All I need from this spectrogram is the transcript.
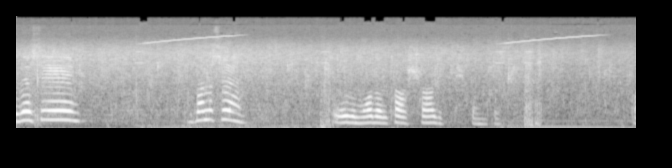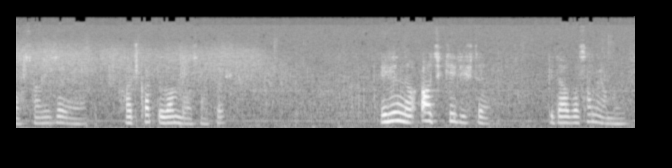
Neredesin? Burada mısın? Oğlum adam ta aşağı gitmiş bence. Baksanıza ya. Kaç katlı lan bu asansör? Elinle aç gir işte. Bir daha basamıyor muyuz?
